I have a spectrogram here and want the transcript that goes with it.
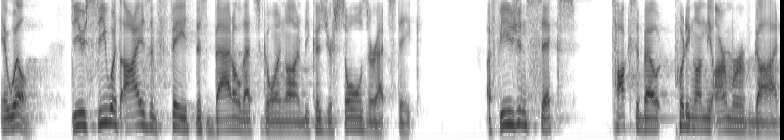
It will. Do you see with eyes of faith this battle that's going on because your souls are at stake? Ephesians 6 talks about putting on the armor of God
